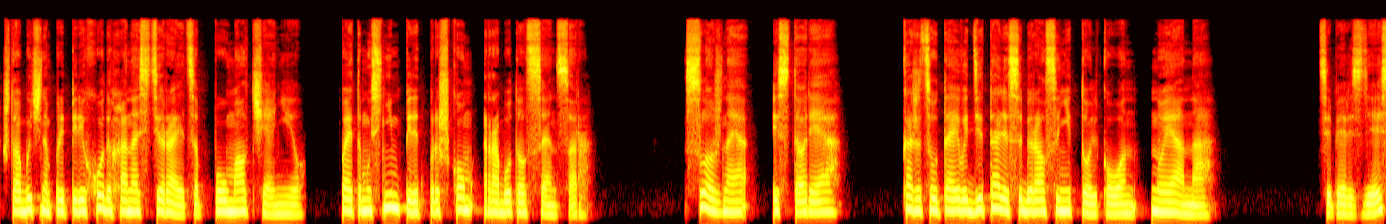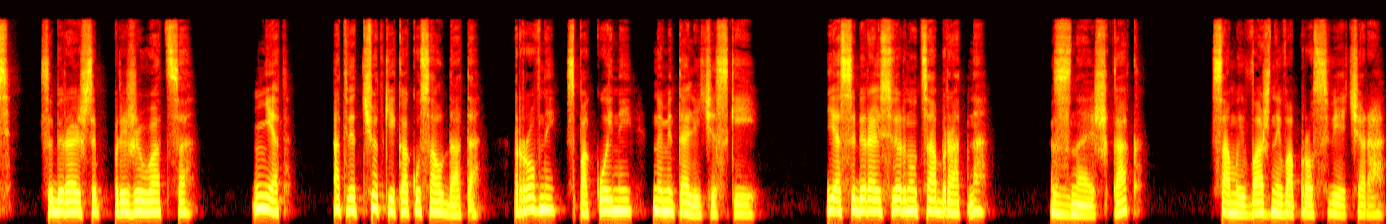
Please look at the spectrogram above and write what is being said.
что обычно при переходах она стирается по умолчанию, поэтому с ним перед прыжком работал сенсор. Сложная история. Кажется, утаивать детали собирался не только он, но и она. «Теперь здесь? Собираешься приживаться?» «Нет». Ответ четкий, как у солдата. Ровный, спокойный, но металлический. «Я собираюсь вернуться обратно». «Знаешь как?» Самый важный вопрос вечера.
